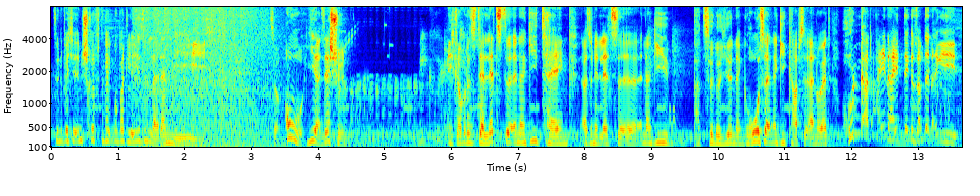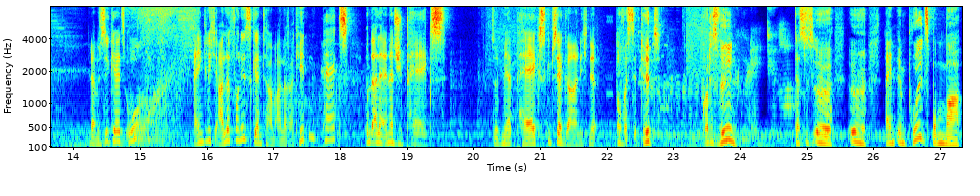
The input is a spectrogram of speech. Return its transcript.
Sind welche Inschriften? Kann ich irgendwas lesen? Leider nicht. So, oh, hier, sehr schön. Ich glaube, das ist der letzte Energietank, also die letzte äh, Energiepazille hier in der großen Energiekapsel erneuert. 100 Einheiten der Gesamtenergie. Da müsste ich ja jetzt auch eigentlich alle von gescannt haben. Alle Raketenpacks und alle Energy-Packs. So mehr Packs gibt's ja gar nicht, ne? Oh, was ist denn das? Gottes Willen. Das ist, äh, äh, ein Impulsbomber.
